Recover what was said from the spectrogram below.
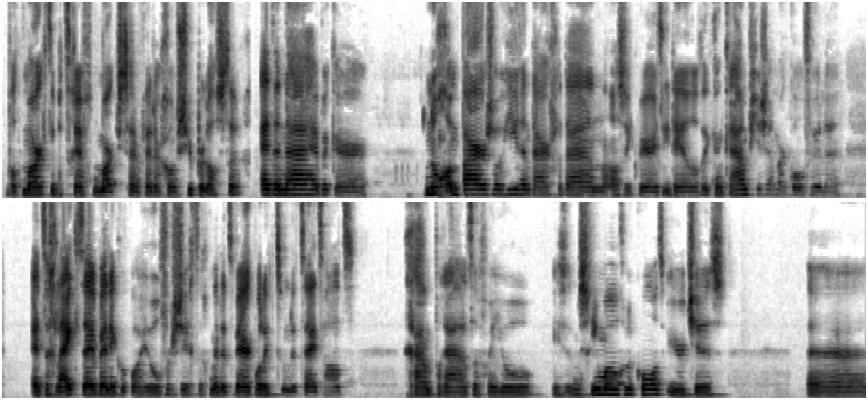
Wat markten betreft. Markten zijn verder gewoon super lastig. En daarna heb ik er nog een paar zo hier en daar gedaan. Als ik weer het idee had dat ik een kraampje zeg maar kon vullen. En tegelijkertijd ben ik ook wel heel voorzichtig met het werk wat ik toen de tijd had. Gaan praten van joh, is het misschien mogelijk om wat uurtjes eh,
